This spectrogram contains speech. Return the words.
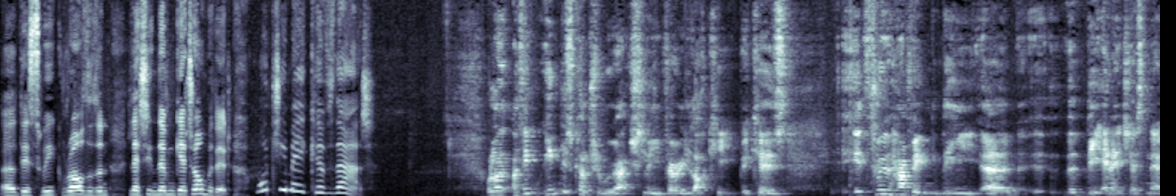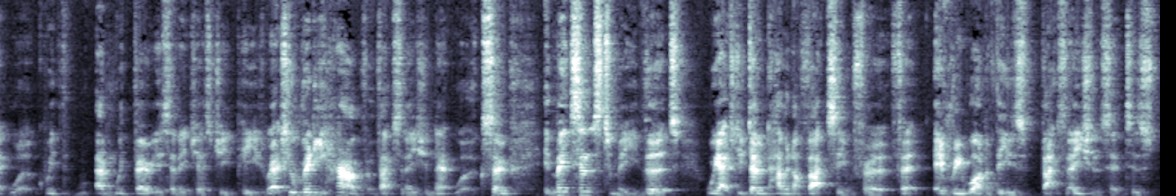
uh, this week, rather than letting them get on with it. What do you make of that? Well, I think in this country we're actually very lucky because it, through having the, uh, the, the NHS network with and with various NHS GPs, we actually already have a vaccination network. So it makes sense to me that we actually don't have enough vaccine for, for every one of these vaccination centres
